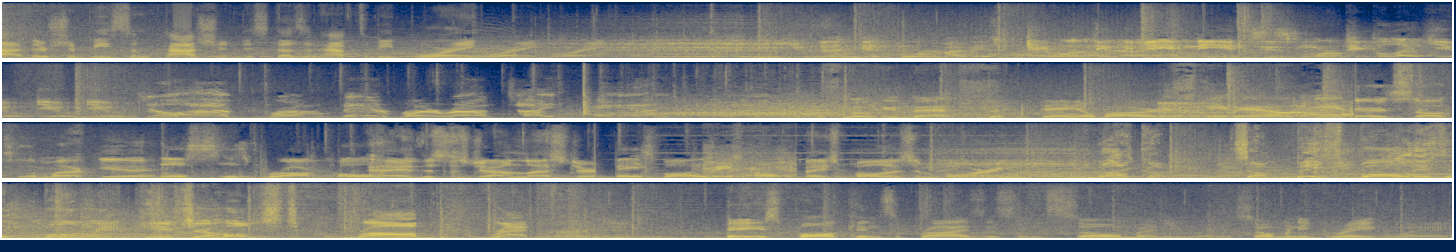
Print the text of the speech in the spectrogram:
yeah, there should be some passion. This doesn't have to be boring, boring, boring. Hey, one thing the game needs is more people like you. You, you. You still have grown men run around tight pants. Mookie Betts. Daniel Bard. Steve Aoki. Here's Sal Talamacchia. This is Brock Holt. Hey, this is Jon Lester. Baseball is baseball. Baseball isn't boring. Welcome to Baseball Isn't Boring. Here's your host, Rob Bradford. Baseball can surprise us in so many ways, so many great ways.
